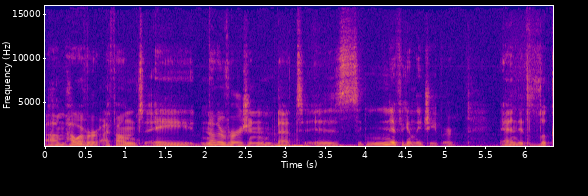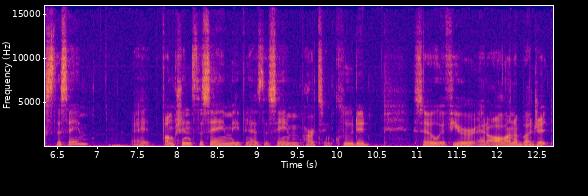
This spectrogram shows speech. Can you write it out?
Um, however, I found a, another version that is significantly cheaper, and it looks the same. It functions the same, even has the same parts included. So if you're at all on a budget,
